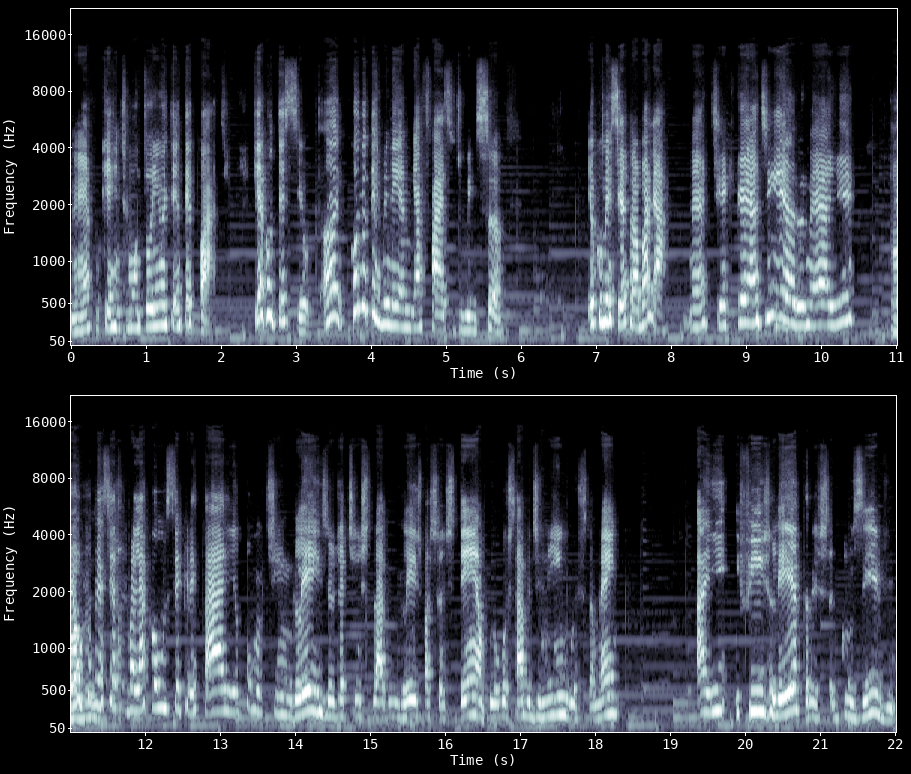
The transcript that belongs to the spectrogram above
né? Porque a gente montou em 84. O que aconteceu? Quando eu terminei a minha fase de windsurf, eu comecei a trabalhar, né? Tinha que ganhar dinheiro, né? Aí eu comecei a trabalhar como secretária, como eu tinha inglês, eu já tinha estudado inglês bastante tempo, eu gostava de línguas também. Aí fiz letras, inclusive,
